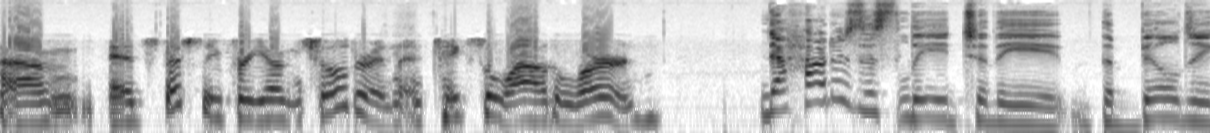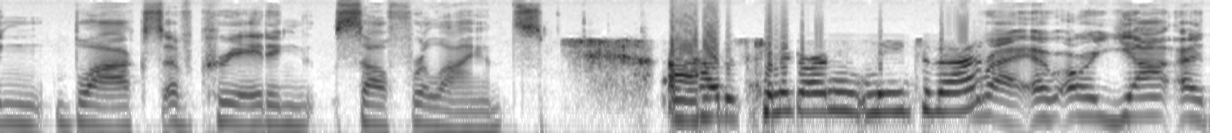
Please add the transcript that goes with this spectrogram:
um, especially for young children. It takes a while to learn. Now, how does this lead to the the building blocks of creating self reliance? Uh, how does kindergarten lead to that? Right, or, or young, a,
